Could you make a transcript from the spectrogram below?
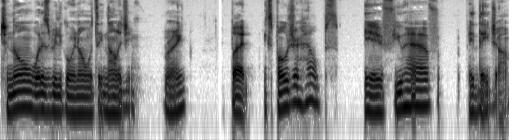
to know what is really going on with technology, right? But exposure helps. If you have a day job,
